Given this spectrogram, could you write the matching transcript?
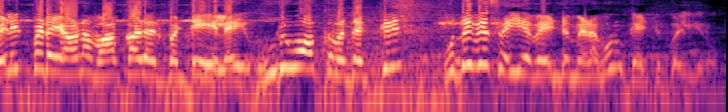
வெளிப்படையான வாக்காளர் பட்டியலை உருவாக்குவதற்கு உதவி செய்ய வேண்டும் எனவும் கேட்டுக்கொள்கிறோம்.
